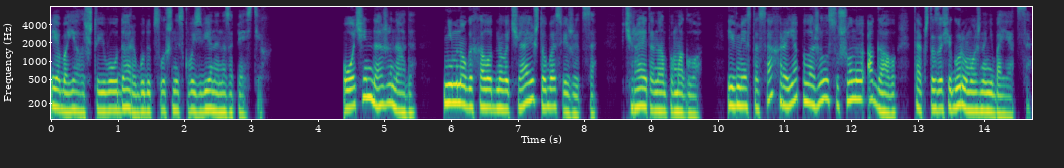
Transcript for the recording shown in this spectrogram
Я боялась, что его удары будут слышны сквозь вены на запястьях. Очень даже надо. Немного холодного чая, чтобы освежиться. Вчера это нам помогло. И вместо сахара я положила сушеную агаву, так что за фигуру можно не бояться.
